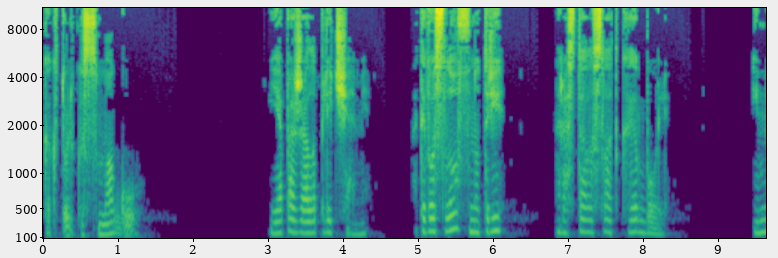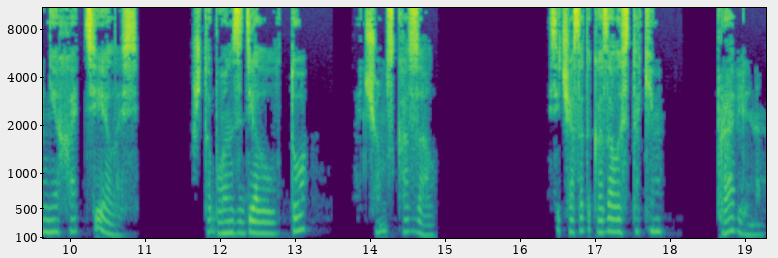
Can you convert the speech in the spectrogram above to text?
как только смогу. Я пожала плечами. От его слов внутри нарастала сладкая боль. И мне хотелось, чтобы он сделал то, о чем сказал. Сейчас это казалось таким правильным.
